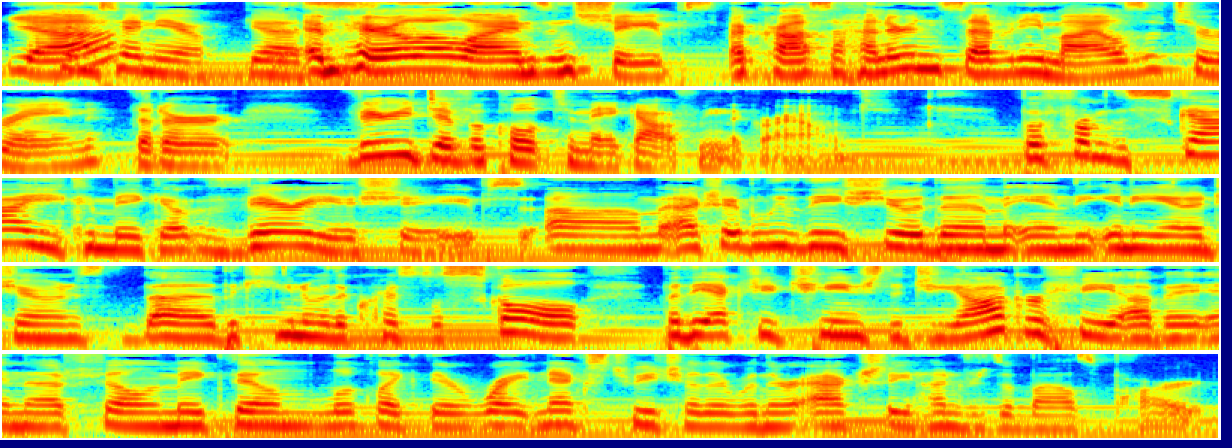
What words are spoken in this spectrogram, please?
yeah, Continue. Yes. and parallel lines and shapes across 170 miles of terrain that are very difficult to make out from the ground. But from the sky, you can make out various shapes. Um, actually, I believe they showed them in the Indiana Jones, uh, the Kingdom of the Crystal Skull, but they actually changed the geography of it in that film and make them look like they're right next to each other when they're actually hundreds of miles apart.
